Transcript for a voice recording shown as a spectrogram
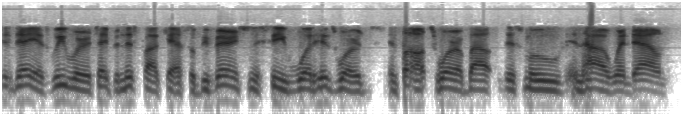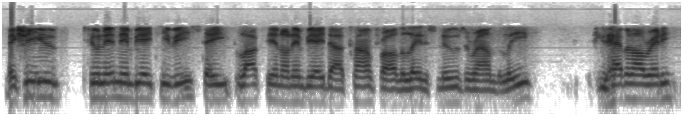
today as we were taping this podcast. So it'll be very interesting to see what his words and thoughts were about this move and how it went down. Make sure you tune in to NBA TV. Stay locked in on NBA.com for all the latest news around the league. If you haven't already,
